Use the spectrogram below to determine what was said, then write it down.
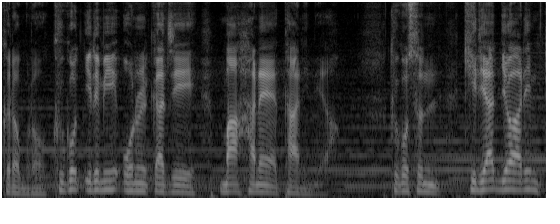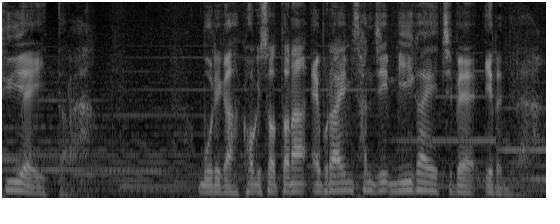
그러므로 그곳 이름이 오늘까지 마하네 단이며 그곳은 기럇 여아림 뒤에 있더라. 무리가 거기서 떠나 에브라임 산지 미가의 집에 이르니라.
